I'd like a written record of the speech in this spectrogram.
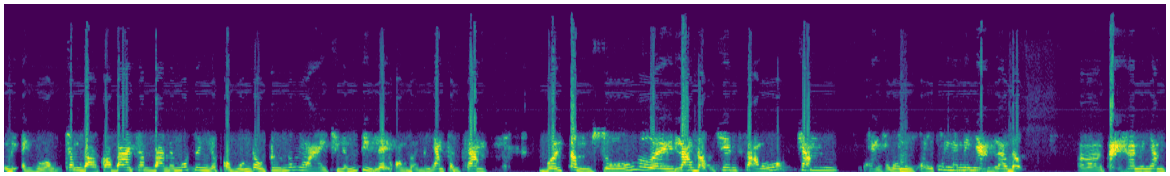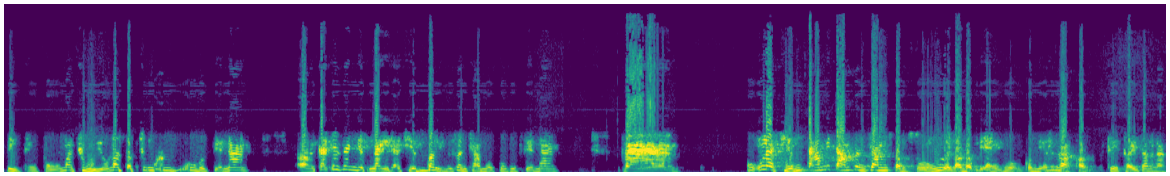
bị ảnh hưởng trong đó có 331 doanh nghiệp có vốn đầu tư nước ngoài chiếm tỷ lệ khoảng 75% với tổng số người lao động trên 600 khoảng gần 650 ngàn lao động uh, tại 25 tỉnh thành phố mà chủ yếu là tập trung khu, khu vực phía Nam. Uh, các cái doanh nghiệp này đã chiếm 70% ở khu vực phía Nam và cũng là chiếm 88% tổng số người lao động bị ảnh hưởng. Có nghĩa là có thể thấy rằng là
